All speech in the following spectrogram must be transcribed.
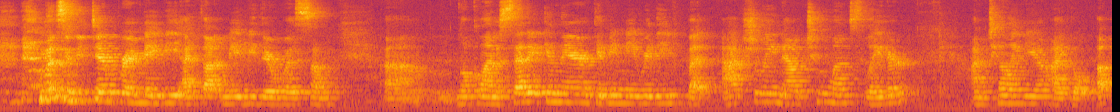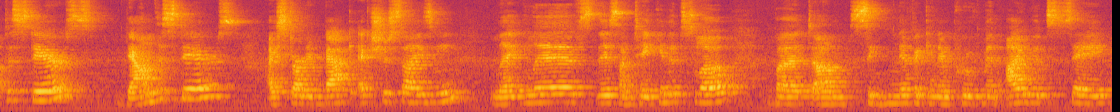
it mustn't be temporary, maybe. I thought maybe there was some um, local anesthetic in there giving me relief, but actually now two months later, I'm telling you, I go up the stairs, down the stairs, I started back exercising, leg lifts, this, I'm taking it slow but um, significant improvement. I would say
